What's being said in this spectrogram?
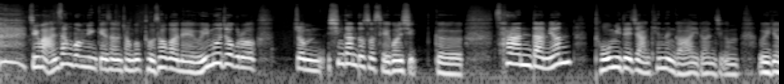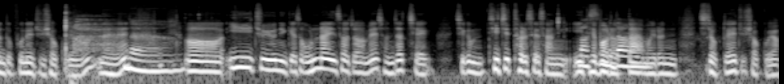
지금 안상범님께서는 전국 도서관에 의무적으로 좀 신간도서 세 권씩 그 산다면 도움이 되지 않겠는가 이런 지금 의견도 보내주셨고요. 네. 네. 어, 이 주유님께서 온라인 서점의 전자책 지금 디지털 세상이 맞습니다. 돼버렸다 뭐 이런 지적도 해주셨고요.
